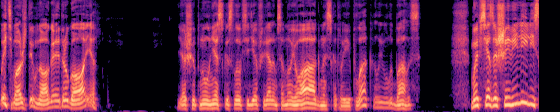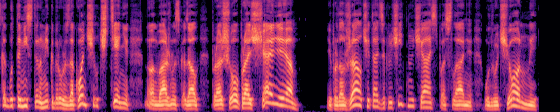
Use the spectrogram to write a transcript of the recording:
быть может, и многое другое. Я шепнул несколько слов, сидевший рядом со мной у Агнес, которая и плакала, и улыбалась. Мы все зашевелились, как будто мистер Микобер уже закончил чтение, но он важно сказал «Прошу прощения» и продолжал читать заключительную часть послания, удрученный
